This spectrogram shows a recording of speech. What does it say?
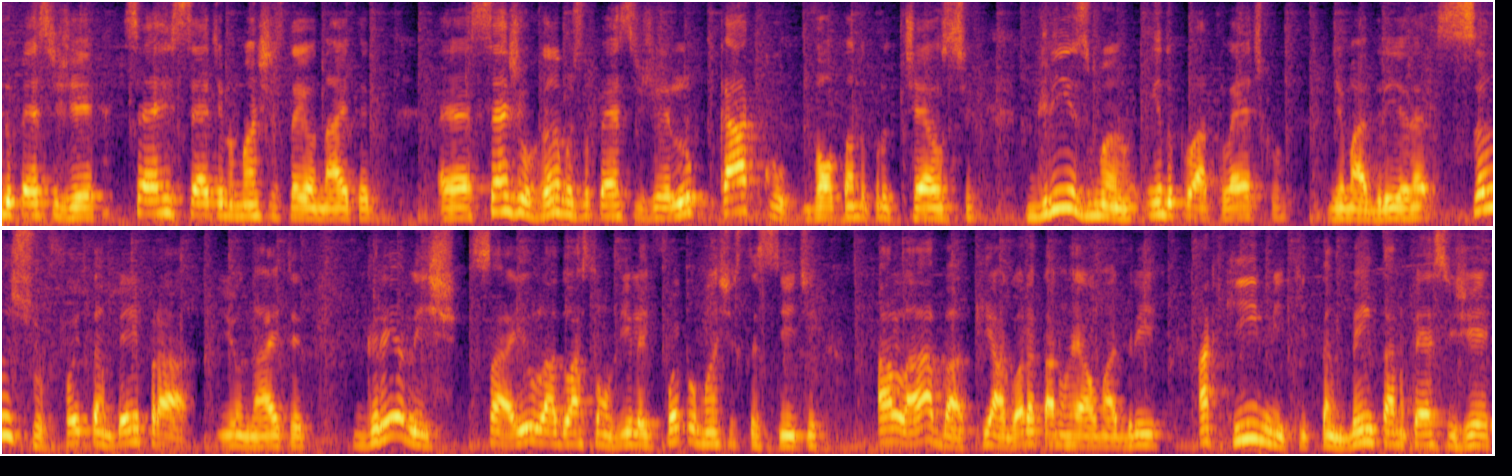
do PSG, CR7 no Manchester United, é, Sérgio Ramos do PSG, Lukaku voltando para o Chelsea, Griezmann indo para o Atlético, de Madrid, né? Sancho foi também para United. Grealish saiu lá do Aston Villa e foi para o Manchester City. Alaba, que agora está no Real Madrid. Hakimi, que também está no PSG.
